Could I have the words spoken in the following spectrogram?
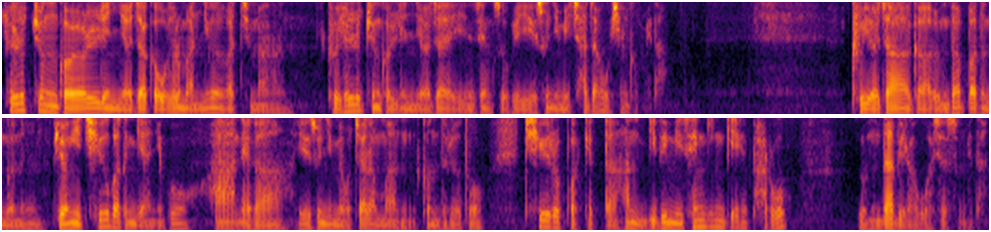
혈류증 걸린 여자가 옷을 만진 것 같지만 그 혈류증 걸린 여자의 인생 속에 예수님이 찾아오신 겁니다. 그 여자가 응답받은 거는 병이 치유받은 게 아니고 아 내가 예수님의 옷자락만 건드려도 치유를 받겠다 한 믿음이 생긴 게 바로 응답이라고 하셨습니다.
